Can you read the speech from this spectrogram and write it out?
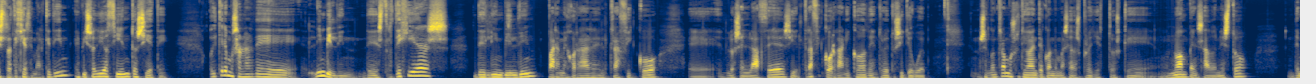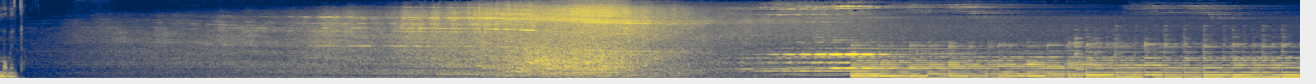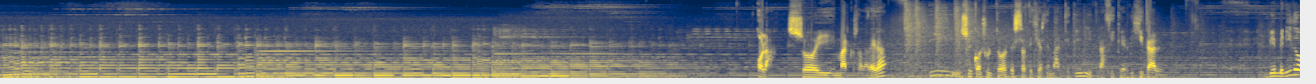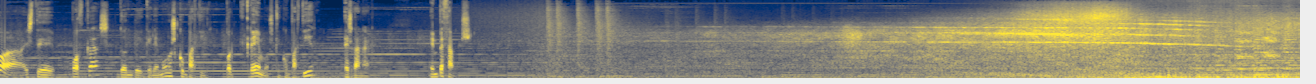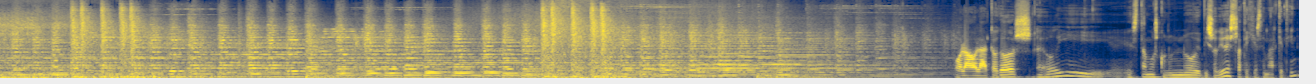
Estrategias de Marketing, episodio 107. Hoy queremos hablar de Lean Building, de estrategias de Lean Building para mejorar el tráfico, eh, los enlaces y el tráfico orgánico dentro de tu sitio web. Nos encontramos últimamente con demasiados proyectos que no han pensado en esto de momento. Hola, soy Marcos de la Vega y soy consultor de estrategias de marketing y trafficker digital. Eh, bienvenido a este podcast donde queremos compartir, porque creemos que compartir es ganar. Empezamos. Hola, hola a todos. Eh, Hoy estamos con un nuevo episodio de Estrategias de Marketing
